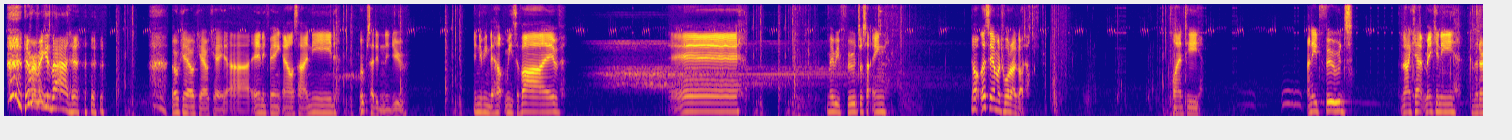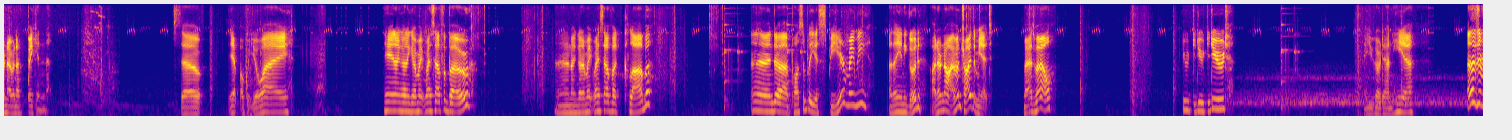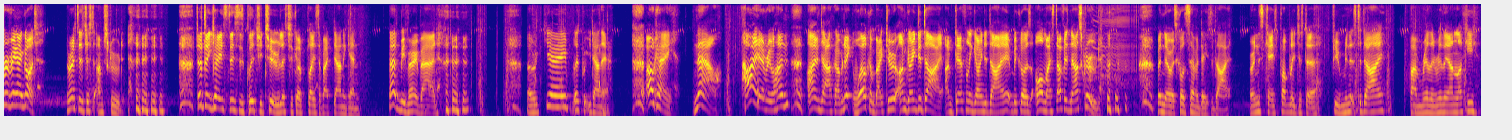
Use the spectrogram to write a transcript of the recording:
Everything is bad. okay, okay, okay. Uh, anything else I need? Oops, I didn't need you. Anything to help me survive? Eh, maybe foods or something. No, let's see how much water I got. Plenty. I need foods. And I can't make any because I don't have enough bacon. So, yep, I'll put you away. And I'm gonna go make myself a bow. And I'm gonna make myself a club. And uh, possibly a spear, maybe? Are they any good? I don't know. I haven't tried them yet. Might as well. Doot doot doot doot. Now you go down here. And that's everything I got. The rest is just I'm screwed. just in case this is glitchy too, let's just go place it back down again. That'd be very bad. okay, let's put you down there. Okay, now, hi everyone, I'm DarkRubberNeck. Welcome back to I'm Going to Die. I'm definitely going to die because all my stuff is now screwed. but no, it's called Seven Days to Die. Or in this case, probably just a few minutes to die. If I'm really, really unlucky.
